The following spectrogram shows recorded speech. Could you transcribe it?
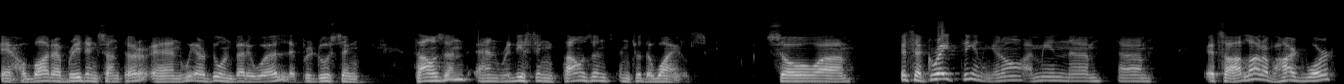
a houbara breeding center and we are doing very well, producing thousands and releasing thousands into the wilds. So uh, it's a great thing, you know. I mean, um, um it's a lot of hard work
